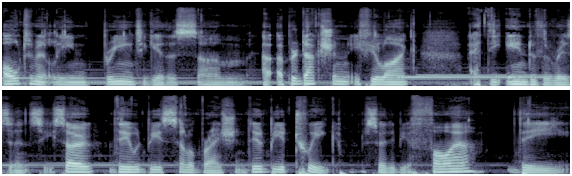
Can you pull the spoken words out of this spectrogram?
ultimately in bringing together some a, a production, if you like, at the end of the residency. So there would be a celebration. There would be a twig. So there'd be a fire. The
